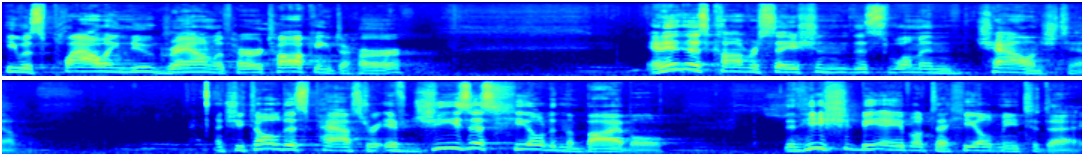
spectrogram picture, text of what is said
he was plowing new ground with her, talking to her. And in this conversation, this woman challenged him. And she told this pastor if Jesus healed in the Bible, then he should be able to heal me today.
